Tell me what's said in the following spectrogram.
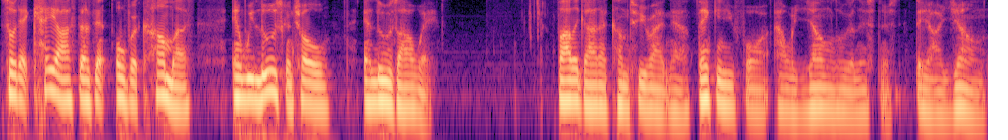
so that chaos doesn't overcome us and we lose control and lose our way. Father God, I come to you right now, thanking you for our young, loyal listeners. They are young.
